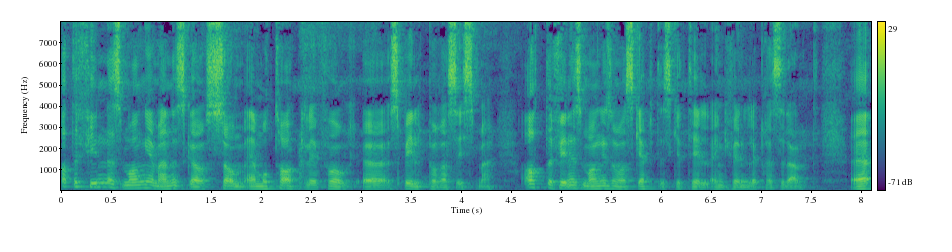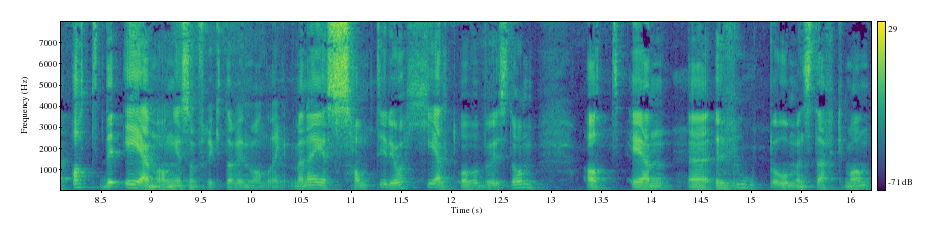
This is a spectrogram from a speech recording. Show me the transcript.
at det finnes mange mennesker som er mottakelige for uh, spill på rasisme. At det finnes mange som var skeptiske til en kvinnelig president. Uh, at det er mange som frykter innvandring. Men jeg er samtidig jo helt overbevist om at en uh, ropet om en sterk mann,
